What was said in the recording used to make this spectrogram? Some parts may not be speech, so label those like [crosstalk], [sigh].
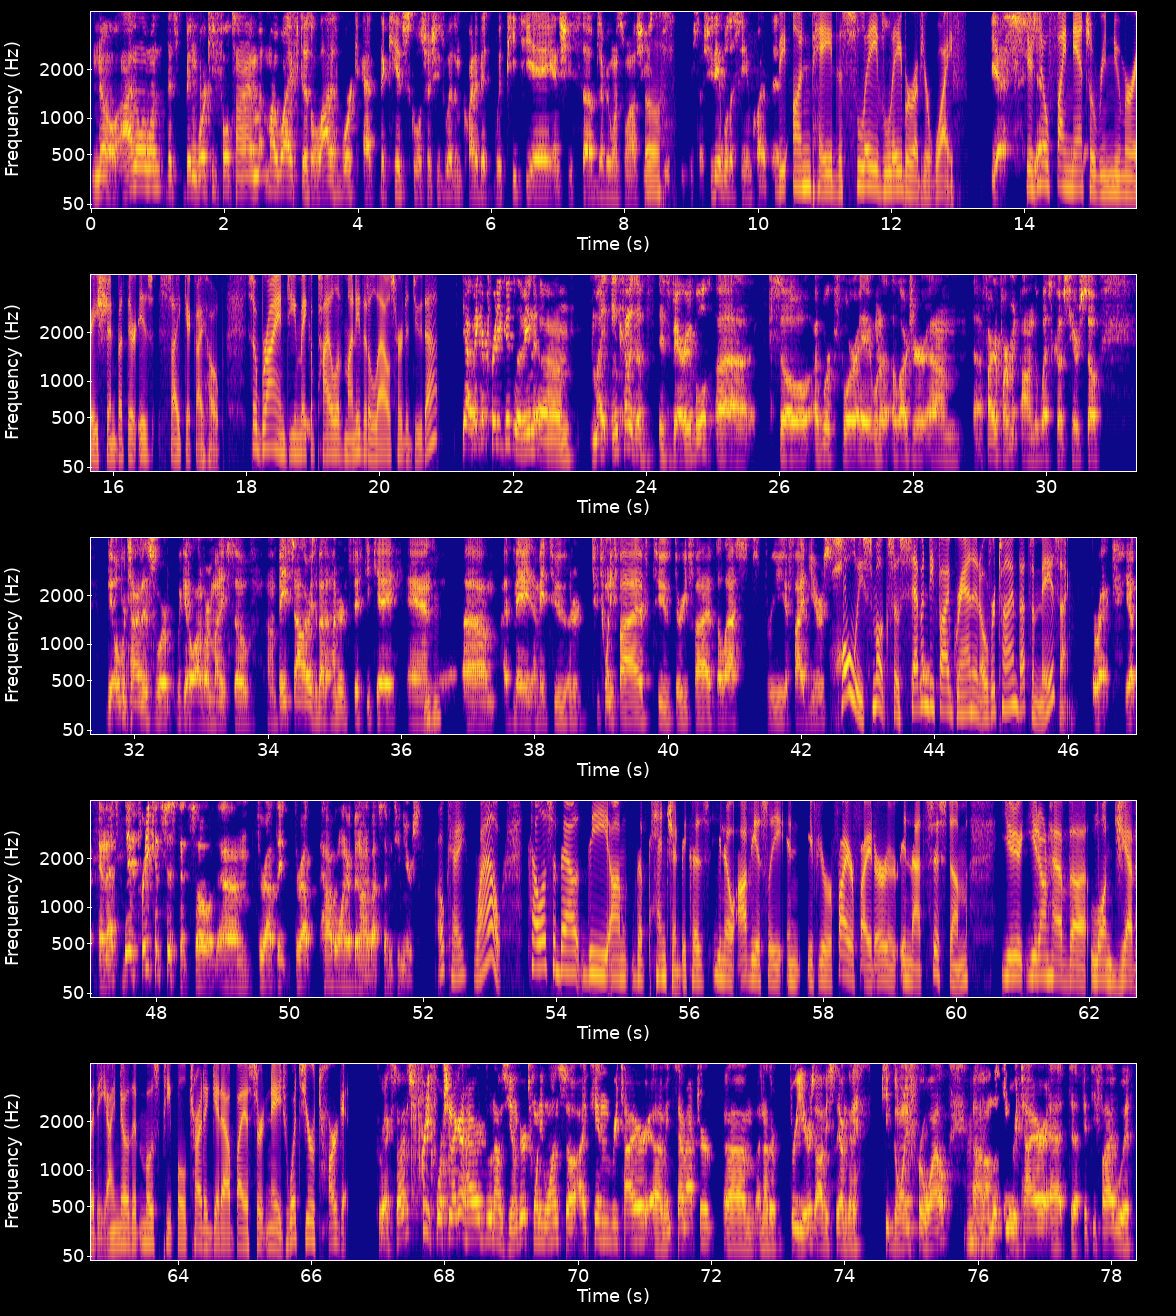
No, I'm the only one that's been working full time. My wife does a lot of work at the kids' school, so she's with them quite a bit with PTA, and she subs every once in a while. She used to be, so she's able to see him quite a bit. The unpaid, the slave labor of your wife. Yes, There's yes. no financial remuneration, but there is psychic, I hope. So, Brian, do you make a pile of money that allows her to do that? Yeah, I make a pretty good living. Um, my income is a, is variable. Uh, so I work for a one of a larger um, uh, fire department on the west coast here. So the overtime is where we get a lot of our money. So um, base salary is about 150k, and um, I've made I made 200, 225, 235 the last three to five years. Holy smokes. So, 75 grand in overtime? That's amazing. Correct. Yep, and that's been pretty consistent. So um, throughout the throughout however long I've been on, about 17 years. Okay. Wow. Tell us about the um, the pension because you know obviously, in if you're a firefighter in that system, you you don't have uh, longevity. I know that most people try to get out by a certain age. What's your target? Correct. So I was pretty fortunate. I got hired when I was younger, 21, so I can retire um, anytime after um, another three years. Obviously, I'm going [laughs] to keep going for a while. Mhm. Um, I'm looking to retire at uh, 55 with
